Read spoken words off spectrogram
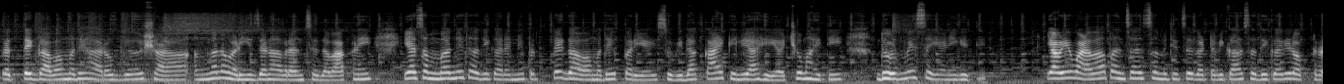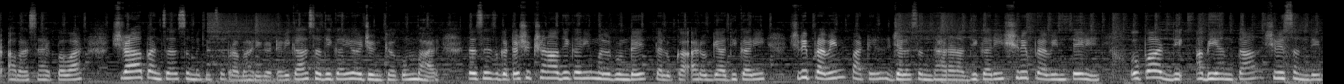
प्रत्येक गावामध्ये आरोग्य शाळा अंगणवाडी जनावरांचे दवाखाने या संबंधित अधिकाऱ्यांनी प्रत्येक गावामध्ये पर्यायी सुविधा काय केली आहे याची माहिती धोडमेसे यांनी घेतली. यावेळी वाळवा पंचायत समितीचे गटविकास अधिकारी डॉक्टर आबासाहेब पवार शिराळा पंचायत समितीचे प्रभारी गटविकास अधिकारी अजिंक्य कुंभार तसेच गटशिक्षणाधिकारी मलगुंडे तालुका आरोग्य अधिकारी श्री प्रवीण पाटील जलसंधारण अधिकारी श्री प्रवीण तेली उप अधि- अभियंता श्री संदीप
